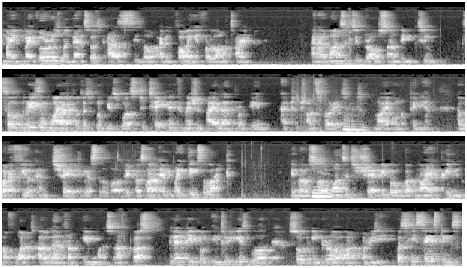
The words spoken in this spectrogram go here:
my, my gurus, my mentors has, you know, I've been following it for a long time and I wanted to grow something to, so the reason why I put this group is was to take information I learned from him and to transfer it mm. to my own opinion and what I feel and share it to the rest of the world because not everybody thinks alike. You know, so I wanted to share people what my opinion of what I learned from him was. And of course, let people into his world so we can grow our community. Because he says things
